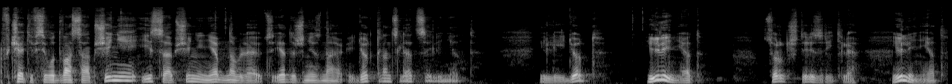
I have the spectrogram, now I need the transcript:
В чате всего два сообщения, и сообщения не обновляются. Я даже не знаю, идет трансляция или нет. Или идет, или нет. 44 зрителя. Или нет.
